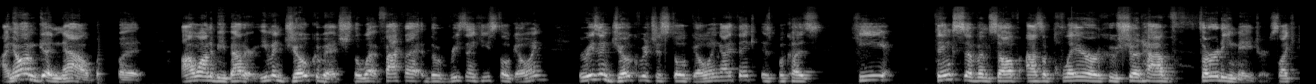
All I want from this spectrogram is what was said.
I know I'm good now, but, I want to be better. Even Djokovic, the fact that the reason he's still going, the reason Djokovic is still going, I think, is because he thinks of himself as a player who should have 30 majors. Like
